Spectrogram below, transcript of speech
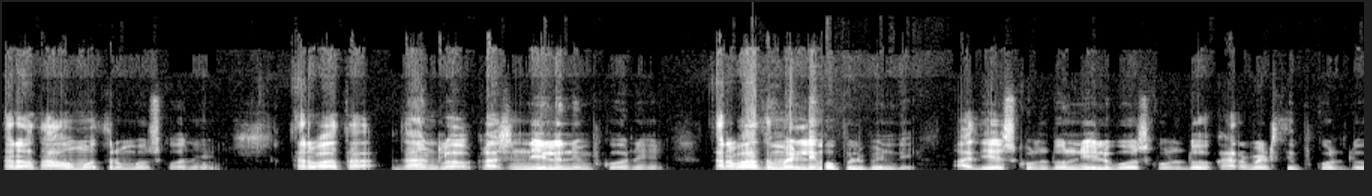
తర్వాత ఆవు మూత్రం పోసుకొని తర్వాత దాంట్లో కాసిన నీళ్ళు నింపుకొని తర్వాత మళ్ళీ పప్పుల పిండి. అది వేసుకుంటూ నీళ్ళు పోసుకుంటూ కర్రబెట్టి తిప్పుకుంటూ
